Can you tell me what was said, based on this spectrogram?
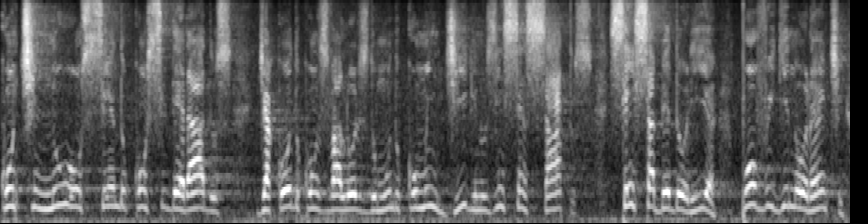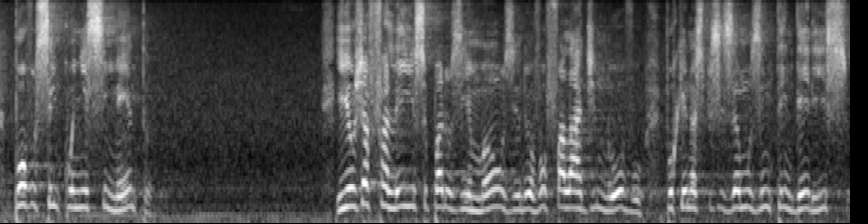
continuam sendo considerados, de acordo com os valores do mundo, como indignos, insensatos, sem sabedoria, povo ignorante, povo sem conhecimento. E eu já falei isso para os irmãos e eu vou falar de novo, porque nós precisamos entender isso.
